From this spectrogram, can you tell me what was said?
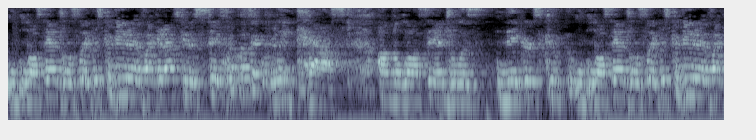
Los Angeles Lakers. Kavita, if I could ask you to stay with us. Perfectly cast on the Los Angeles Lakers. Los Angeles Lakers. Kavita, if I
